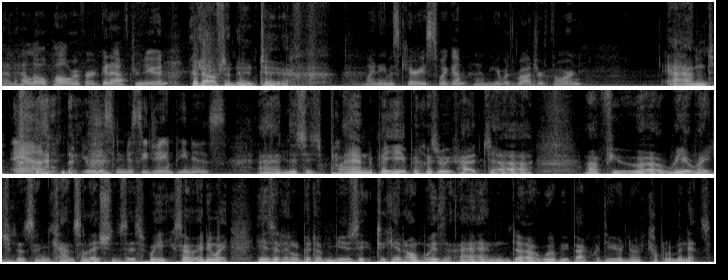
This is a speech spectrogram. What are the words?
And hello, Powell River. Good afternoon. Good afternoon to you. My name is Carrie Swigum. I'm here with Roger Thorne. And? And, you're listening to CJMP News. And this is Plan B because we've had uh, a few uh, rearrangements and cancellations this week. So, anyway, here's a little bit of music to get on with, and uh, we'll be back with you in a couple of minutes.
